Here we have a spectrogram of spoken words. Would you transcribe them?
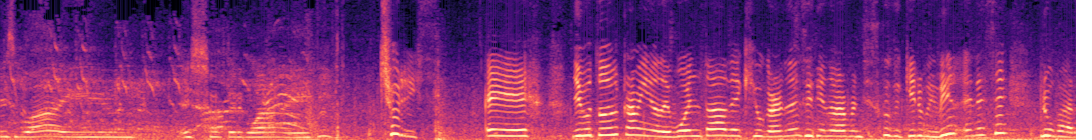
Es guay. Es súper guay. Churris. Eh, llevo todo el camino de vuelta de Kew Gardens diciéndole a Francisco que quiero vivir en ese lugar.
